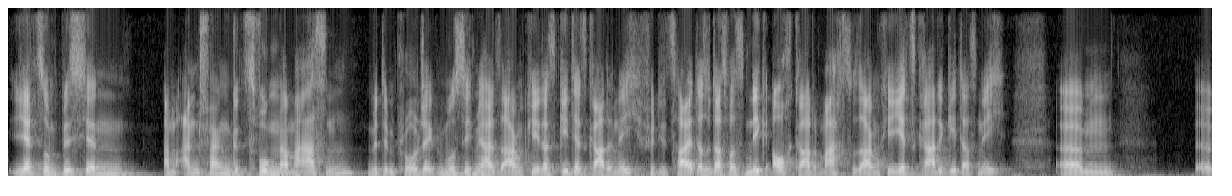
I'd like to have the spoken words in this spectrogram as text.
jetzt so ein bisschen am Anfang gezwungenermaßen mit dem Projekt musste ich mir halt sagen, okay, das geht jetzt gerade nicht für die Zeit. Also das, was Nick auch gerade macht, zu sagen, okay, jetzt gerade geht das nicht. Ähm, äh,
